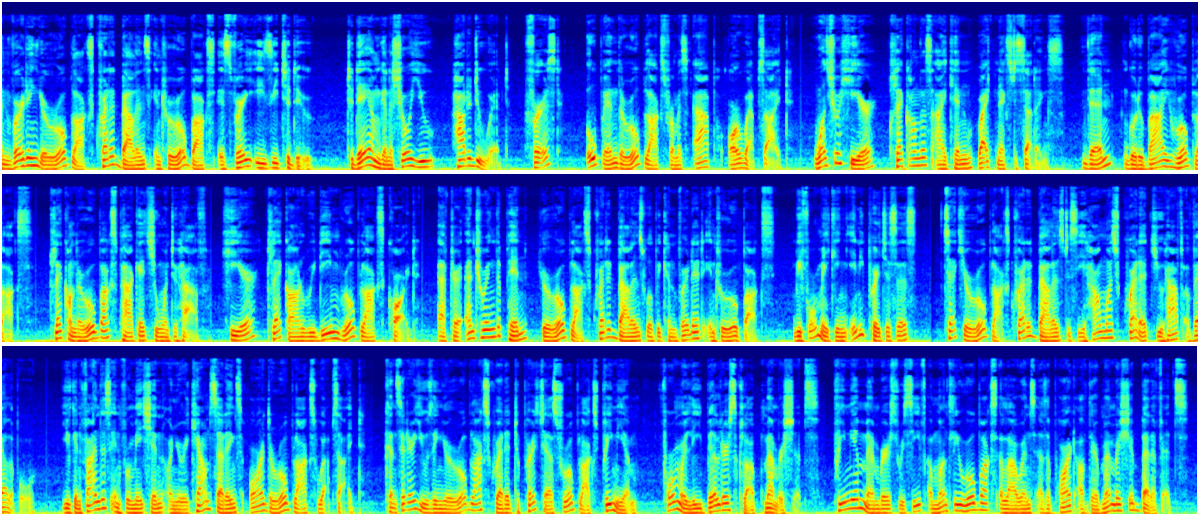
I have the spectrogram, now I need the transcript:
Converting your Roblox credit balance into Robux is very easy to do. Today I'm gonna show you how to do it. First, open the Roblox from its app or website. Once you're here, click on this icon right next to settings. Then go to buy Robux. Click on the Robux package you want to have. Here, click on redeem Roblox card. After entering the PIN, your Roblox credit balance will be converted into Robux. Before making any purchases, check your Roblox credit balance to see how much credit you have available. You can find this information on your account settings or the Roblox website. Consider using your Roblox credit to purchase Roblox Premium, formerly Builders Club memberships. Premium members receive a monthly Robux allowance as a part of their membership benefits.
